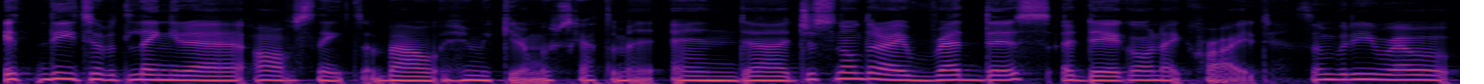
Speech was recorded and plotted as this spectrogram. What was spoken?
It, det är typ ett längre avsnitt about hur mycket de uppskattar mig. And uh, just know that I read this a day ago and I cried. Somebody wrote,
